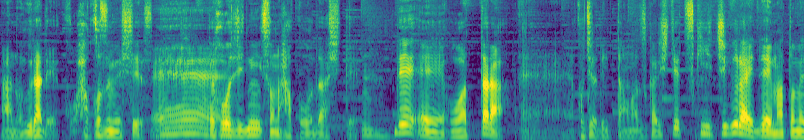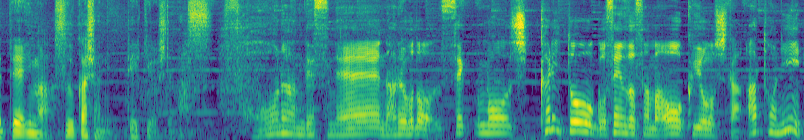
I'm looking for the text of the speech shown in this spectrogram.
あの裏でこう箱詰めしてですね、えー、で法事にその箱を出して、うん、で、えー、終わったら、えー、こちらで一旦お預かりして月1ぐらいでまとめて今数箇所に提供してます。そうなんですねなるほどせもうしっかりとご先祖様を供養した後に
